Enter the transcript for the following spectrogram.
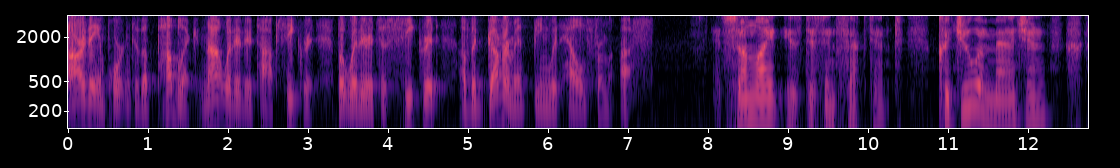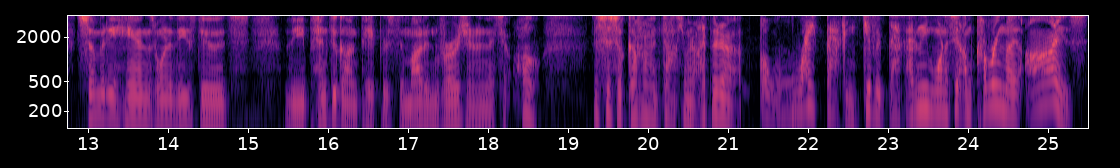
are they important to the public, not whether they're top secret, but whether it's a secret of the government being withheld from us? Sunlight is disinfectant. Could you imagine somebody hands one of these dudes the Pentagon Papers, the modern version, and they say, oh, this is a government document. I better go right back and give it back. I don't even want to see it. I'm covering my eyes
